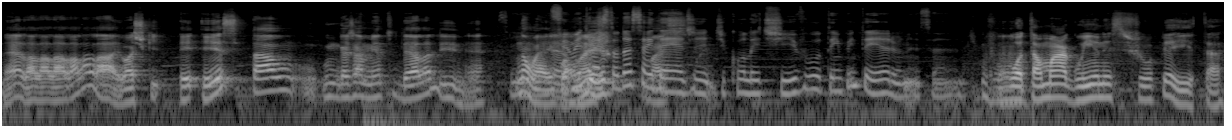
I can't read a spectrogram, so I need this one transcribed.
né? Lá, lá, lá, lá, lá, lá. Eu acho que esse tá o, o engajamento dela ali, né? Não é igual. mas- traz toda essa mas- ideia de, de coletivo o tempo inteiro, né? Essa- Vou botar uma aguinha nesse chopp aí, tá?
